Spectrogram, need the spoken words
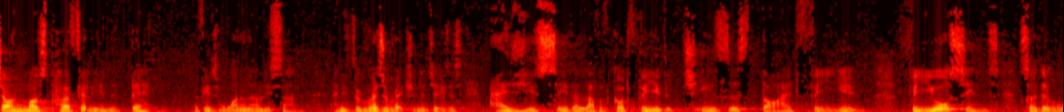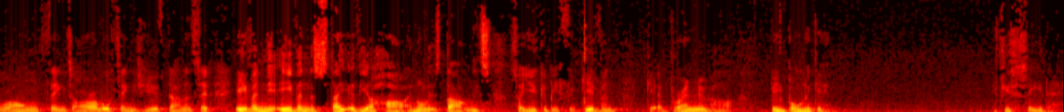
shown most perfectly in the death of His one and only Son and in the resurrection of Jesus, as you see the love of God for you, that Jesus died for you, for your sins. So the wrong things, horrible things you've done and said, even the, even the state of your heart in all its darkness, so you could be forgiven, get a brand new heart, be born again. If you see that,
